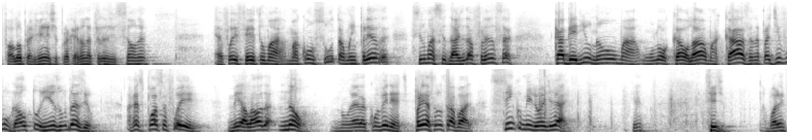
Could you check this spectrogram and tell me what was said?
falou para a gente, para a questão da transição, né? É, foi feita uma, uma consulta a uma empresa se numa cidade da França caberia ou não uma, um local lá, uma casa, né, para divulgar o turismo no Brasil. A resposta foi meia lauda, não, não era conveniente. Preço do trabalho, 5 milhões de reais. Okay? Cid, bora aí.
